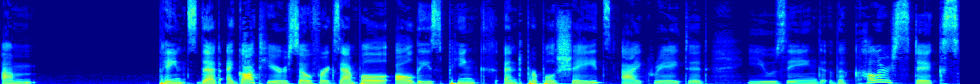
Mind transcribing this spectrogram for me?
um, paints that I got here. So for example, all these pink and purple shades I created using the color sticks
